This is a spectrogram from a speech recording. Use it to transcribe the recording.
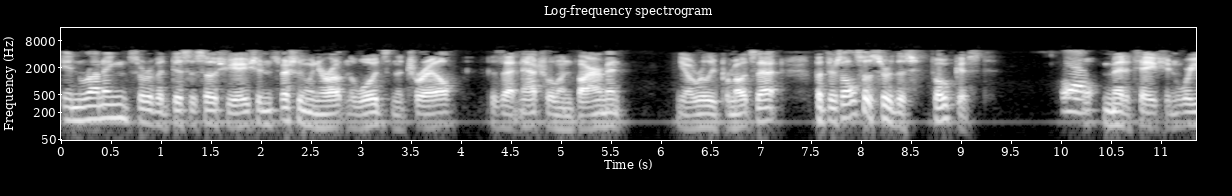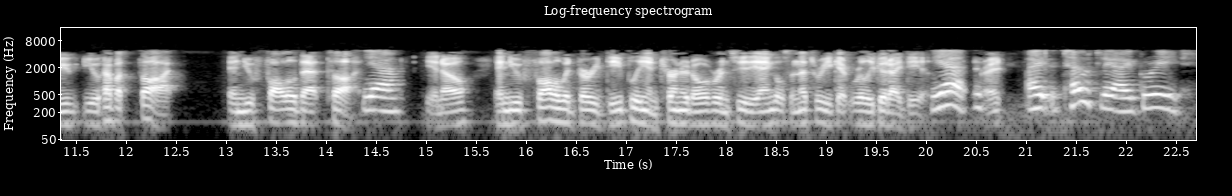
in running, sort of a disassociation, especially when you're out in the woods and the trail, because that natural environment, you know, really promotes that. But there's also sort of this focused Yeah, meditation where you, you have a thought and you follow that thought, yeah, you know, and you follow it very deeply and turn it over and see the angles and that's where you get really good ideas, yeah. right? I totally I agree.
